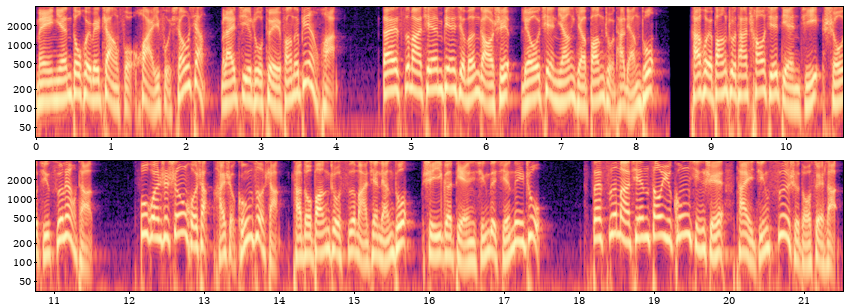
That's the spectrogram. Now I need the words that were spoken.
每年都会为丈夫画一幅肖像来记录对方的变化。在司马迁编写文稿时，刘倩娘也帮助他良多，他会帮助他抄写典籍、收集资料等。不管是生活上还是工作上，他都帮助司马迁良多，是一个典型的贤内助。在司马迁遭遇宫刑时，他已经四十多岁了，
